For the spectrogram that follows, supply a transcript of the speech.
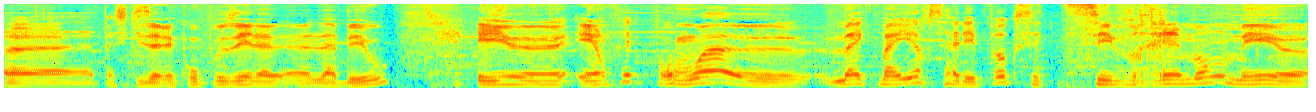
euh, parce qu'ils avaient composé la, la BO. Et, euh, et en fait, pour moi, euh, Mike Myers à l'époque, c'est- vraiment, mais euh,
